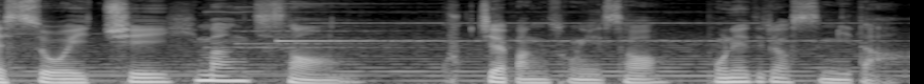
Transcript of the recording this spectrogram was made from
SOH 희망지성 국제방송에서 보내드렸습니다.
